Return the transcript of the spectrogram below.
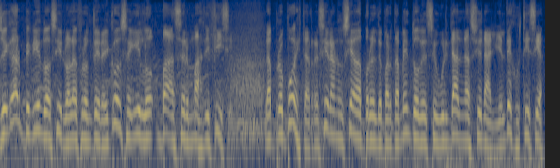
Llegar pidiendo asilo a la frontera y conseguirlo va a ser más difícil. La propuesta, recién anunciada por el Departamento de Seguridad Nacional y el de Justicia,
